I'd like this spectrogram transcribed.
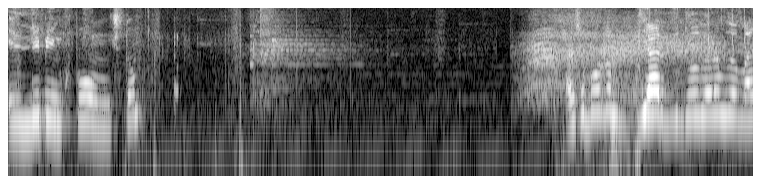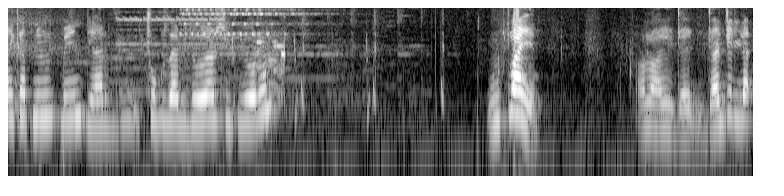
50 bin kupa olmuştum. Ayrıca bu arada diğer videolarımı da like atmayı unutmayın. Diğer çok güzel videolar çekiyorum. Unutmayın. Allah hayır can, canciller.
